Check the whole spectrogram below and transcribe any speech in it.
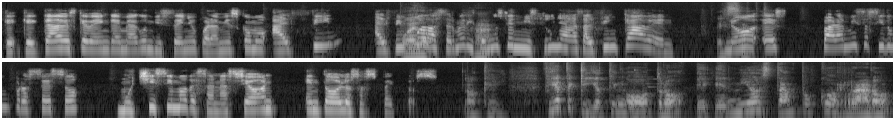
que, que, cada vez que venga y me haga un diseño, para mí es como al fin, al fin puedo, hacerme diseños en mis uñas, al fin caben. No, es, para mí se ha sido un proceso muchísimo de sanación en todos los aspectos. Ok. Fíjate que yo tengo otro. E, el mío está un poco raro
